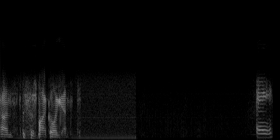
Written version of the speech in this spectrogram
Hon. This is Michael again. Hey.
